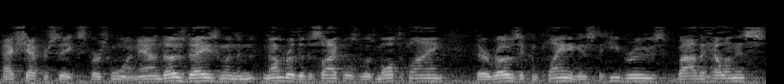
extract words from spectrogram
Acts chapter 6, verse 1. Now, in those days, when the number of the disciples was multiplying, there arose a complaint against the Hebrews by the Hellenists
